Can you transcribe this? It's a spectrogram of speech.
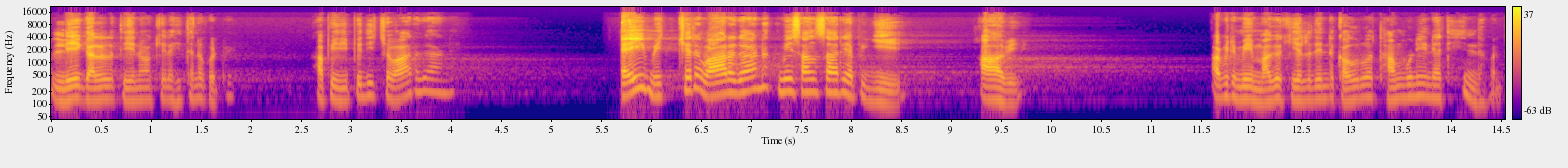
ලේ ගල්ල තියෙනවා කියලා හිතනකොට. අපි ඉපදිච්ච වාරගාන. ඇයි මෙච්චර වාරගානක් මේ සංසාරය අපි ගියේ ආවි. අපිට මේ මග කියල දෙන්න කවුරුවත් හම්බුණේ නැති හිදමද.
